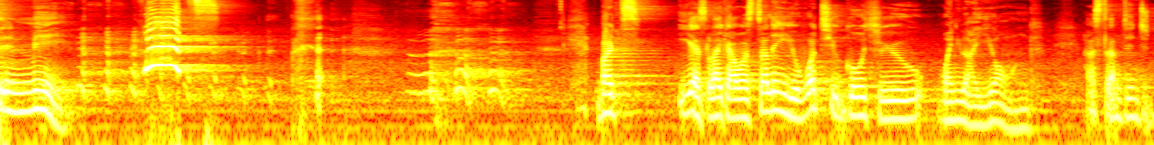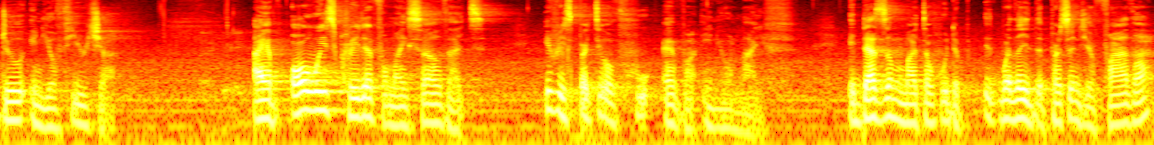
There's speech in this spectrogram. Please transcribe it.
In me. what? but yes, like I was telling you, what you go through when you are young has something to do in your future. I have always created for myself that, irrespective of whoever in your life, it doesn't matter who the, whether the person is your father,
